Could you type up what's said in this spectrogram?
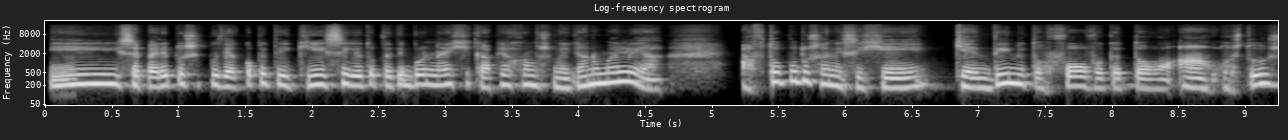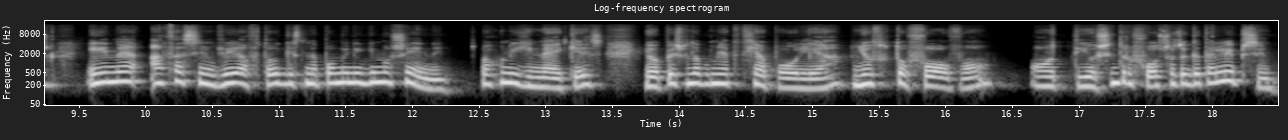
ή σε περίπτωση που διακόπτεται η κοίηση γιατί το παιδί μπορεί να έχει κάποια χρωμοσωμιακή ανομαλία. Αυτό που τους ανησυχεί και εντείνει το φόβο και το άγχος τους είναι αν θα συμβεί αυτό και στην επόμενη εγκυμοσύνη. Υπάρχουν οι γυναίκες οι οποίες μετά από μια τέτοια απώλεια νιώθουν το φόβο ότι ο σύντροφός θα τον εγκαταλείψει.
